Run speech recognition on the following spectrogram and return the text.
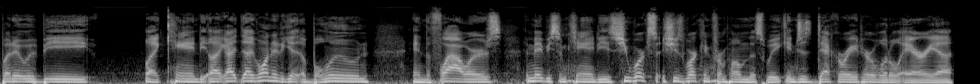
but it would be like candy. Like I, I wanted to get a balloon and the flowers and maybe some candies. She works. She's working from home this week and just decorate her little area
